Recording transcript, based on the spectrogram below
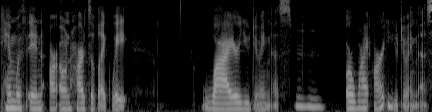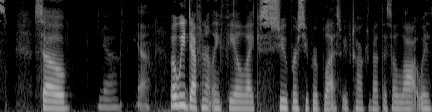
him within our own hearts of like, wait, why are you doing this? Mm-hmm. Or why aren't you doing this? So yeah. Yeah. But we definitely feel like super, super blessed. We've talked about this a lot with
